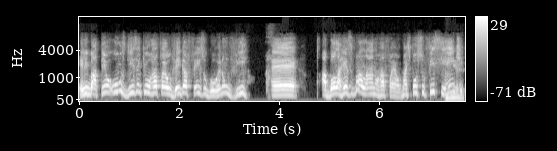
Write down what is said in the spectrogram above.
ele bateu. Uns dizem que o Rafael Veiga fez o gol. Eu não vi é, a bola resvalar no Rafael, mas foi o suficiente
